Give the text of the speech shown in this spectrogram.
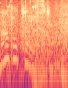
Marketplace. placed.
